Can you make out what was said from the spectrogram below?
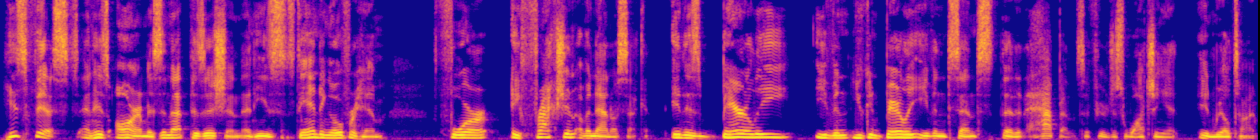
His fist and his arm is in that position and he's standing over him for a fraction of a nanosecond. It is barely even, you can barely even sense that it happens if you're just watching it in real time.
